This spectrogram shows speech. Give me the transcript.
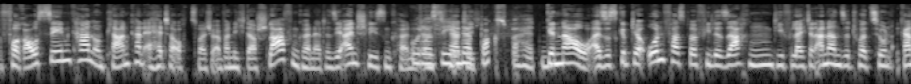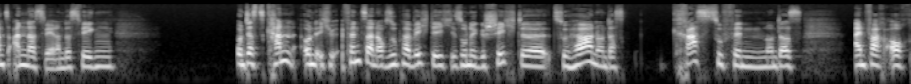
voraussehen kann und planen kann. Er hätte auch zum Beispiel einfach nicht da schlafen können, hätte sie einschließen können. Oder sie fertig. in der Box behalten. Genau, also es gibt ja unfassbar viele Sachen, die vielleicht in anderen Situationen ganz anders wären. Deswegen, und das kann, und ich finde es dann auch super wichtig, so eine Geschichte zu hören und das krass zu finden und das einfach auch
